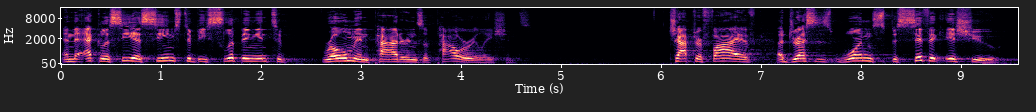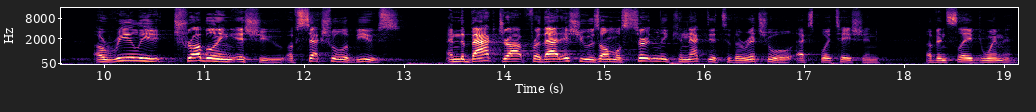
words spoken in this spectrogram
And the ecclesia seems to be slipping into Roman patterns of power relations. Chapter 5 addresses one specific issue, a really troubling issue of sexual abuse. And the backdrop for that issue is almost certainly connected to the ritual exploitation of enslaved women.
